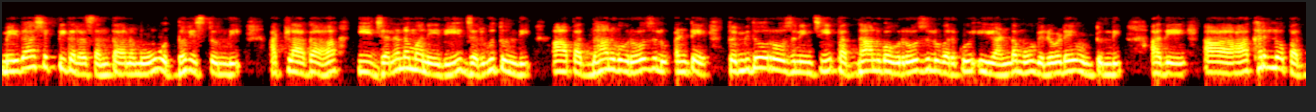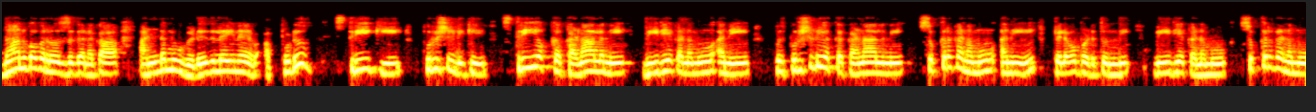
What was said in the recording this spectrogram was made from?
మేధాశక్తి గల సంతానము ఉద్భవిస్తుంది. అట్లాగా ఈ జననం అనేది జరుగుతుంది. ఆ పద్నాలుగవ రోజులు అంటే తొమ్మిదో రోజు నుంచి పద్నాలుగవ రోజుల వరకు ఈ అండము వెలువడే ఉంటుంది. అదే ఆ ఆఖరిలో పద్నాలుగవ రోజు గనక అండము విడుదలైన అప్పుడు స్త్రీకి పురుషుడికి స్త్రీ యొక్క కణాలని వీర్యకణము అని పురుషుడి యొక్క కణాలని శుక్రకణము అని పిలువబడుతుంది. వీర్యకణము శుక్రకణము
